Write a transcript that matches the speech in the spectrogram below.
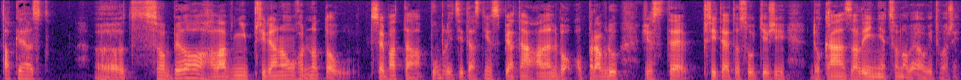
Tak jest. Uh, co bylo hlavní přidanou hodnotou? Třeba ta publicita s tím zpětá, ale nebo opravdu, že jste při této soutěži dokázali něco nového vytvořit?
